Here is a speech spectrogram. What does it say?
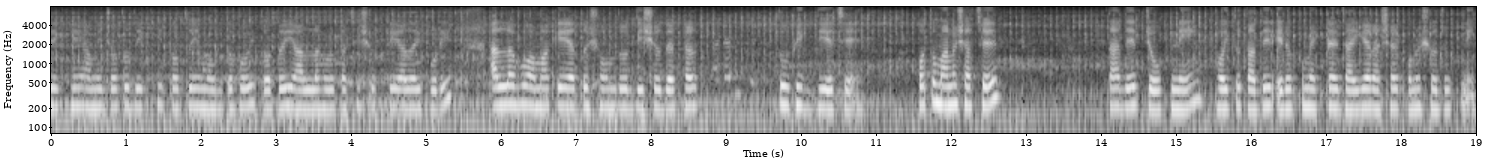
দেখে আমি যত দেখি ততই মুগ্ধ হই, ততই আল্লাহর কাছে শুক্রিয়া আদায় করি। আল্লাহ আমাকে এত সুন্দর দৃশ্য দেখার তৌফিক দিয়েছে। কত মানুষ আছে, তাদের চোখ নেই, হয়তো তাদের এরকম একটা জায়গার আসার কোনো সুযোগ নেই।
